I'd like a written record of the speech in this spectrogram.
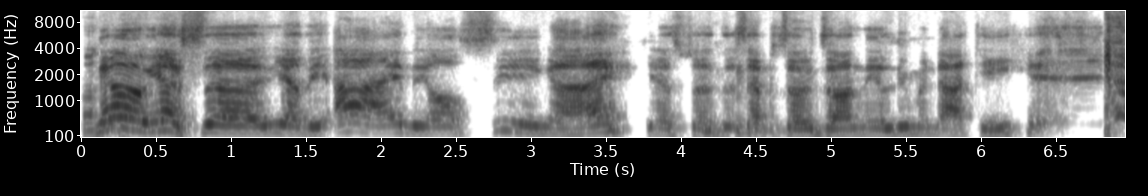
No, yes, uh, yeah, the eye, the all-seeing eye. Yes, uh, this episode's on the Illuminati.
